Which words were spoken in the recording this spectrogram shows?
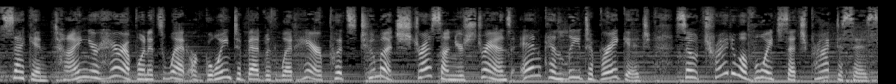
Second, tying your hair up when it's wet or going to bed with wet hair puts too much stress on your strands and can lead to breakage, so try to avoid such practices.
